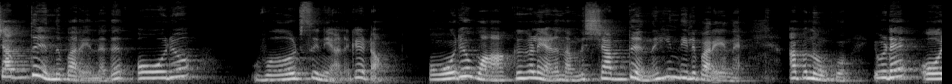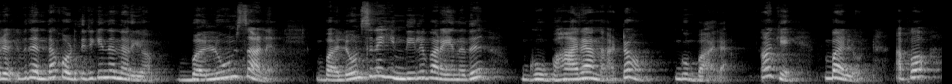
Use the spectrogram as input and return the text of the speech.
ശബ്ദം എന്ന് പറയുന്നത് ഓരോ വേർഡ്സിനെയാണ് കേട്ടോ. ഓരോ വാക്കുകളെയാണ് നമ്മൾ ശബ്ദം എന്ന് ഹിന്ദിയിൽ പറയുന്നത്. അപ്പോൾ നോക്കൂ ഇവിടെ ഓരോ ഇതെന്താ കൊടുത്തിരിക്കുന്നതെന്നറിയോ? ബലൂൺസ് ആണ്. ബലൂൺസിനെ ഹിന്ദിയിൽ പറയുന്നത് ഗുബാര എന്നാട്ടോ. ഗുബാര. Okay balloon. അപ്പോൾ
